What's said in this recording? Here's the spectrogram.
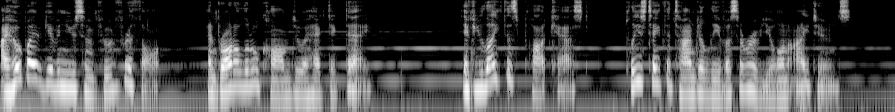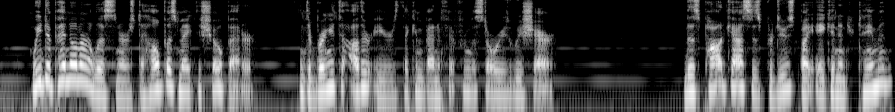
I hope I've given you some food for thought and brought a little calm to a hectic day. If you like this podcast, please take the time to leave us a review on iTunes. We depend on our listeners to help us make the show better and to bring it to other ears that can benefit from the stories we share. This podcast is produced by Aiken Entertainment.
